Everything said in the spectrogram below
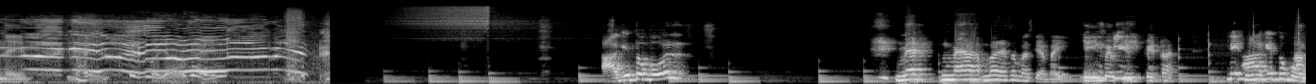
नहीं हो आगे तो बोल। मैं मैं मैं समझ गया भाई। यहीं पे यहीं पे था। नहीं आगे तो बोल।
